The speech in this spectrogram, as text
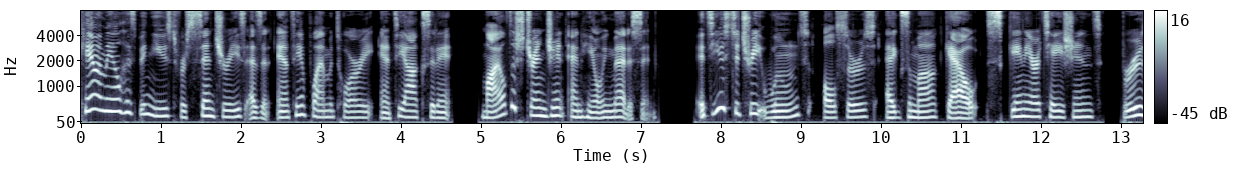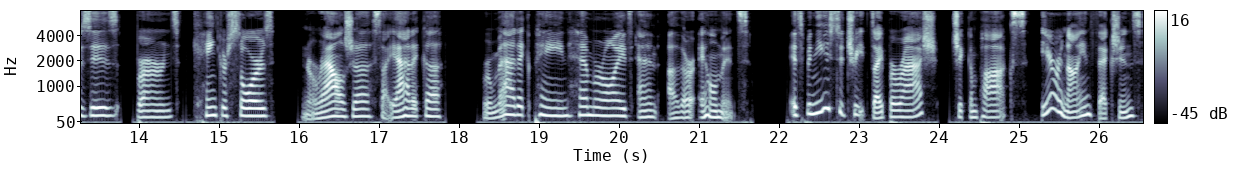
Chamomile has been used for centuries as an anti inflammatory, antioxidant, mild astringent, and healing medicine. It's used to treat wounds, ulcers, eczema, gout, skin irritations, bruises, burns, canker sores, neuralgia, sciatica, rheumatic pain, hemorrhoids, and other ailments. It's been used to treat diaper rash, chickenpox, ear and eye infections,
